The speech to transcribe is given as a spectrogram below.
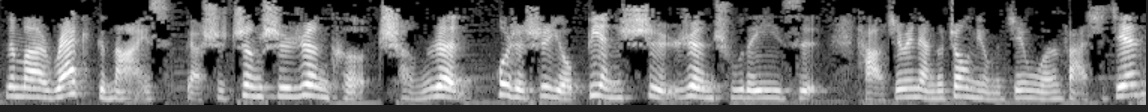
那么 recognize 表示正式认可、承认，或者是有辨识、认出的意思。好，这边两个重点，我们进入文法时间。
